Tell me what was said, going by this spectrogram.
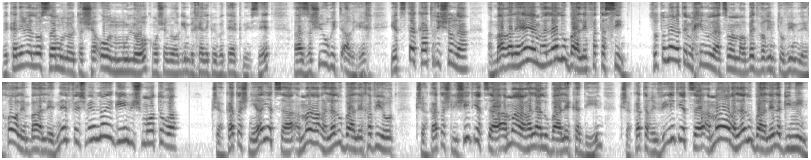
וכנראה לא שמו לו את השעון מולו, כמו שנוהגים בחלק מבתי הכנסת, אז השיעור התארך, יצתה כת ראשונה, אמר עליהם, הללו בעלי פטסין. זאת אומרת, הם הכינו לעצמם הרבה דברים טובים לאכול, הם בעלי נפש, והם לא הגיעים לשמוע תורה. כשהכת השנייה יצאה, אמר הללו בעלי חביות. כשהכת השלישית יצאה, אמר הללו בעלי קדין. כשהכת הרביעית יצאה, אמר הללו בעלי לגינין.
